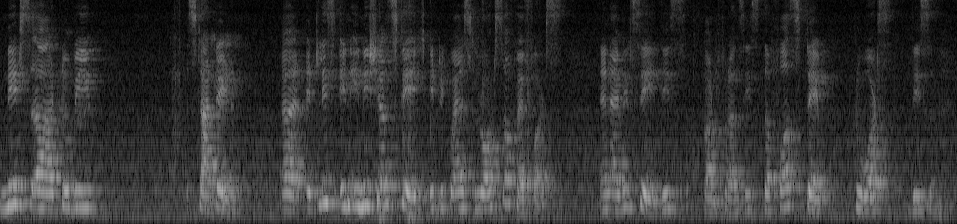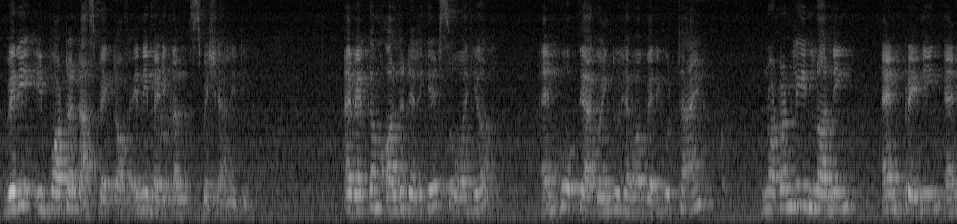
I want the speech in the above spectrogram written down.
needs uh, to be started, uh, at least in initial stage, it requires lots of efforts. And I will say this conference is the first step towards this very important aspect of any medical specialty. I welcome all the delegates over here and hope they are going to have a very good time, not only in learning and training and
